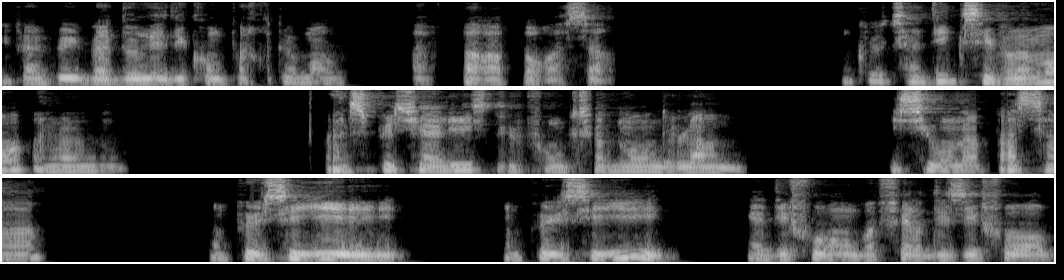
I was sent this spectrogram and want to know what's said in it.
il va, il va donner des comportements par rapport à ça. Donc le tzaddik, c'est vraiment un, un spécialiste du fonctionnement de l'âme. Et si on n'a pas ça, on peut essayer, on peut essayer. Il y a des fois, on va faire des efforts,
